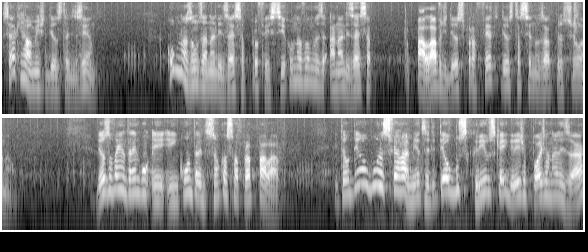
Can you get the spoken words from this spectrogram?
Será que realmente Deus está dizendo? Como nós vamos analisar essa profecia, como nós vamos analisar essa palavra de Deus, o profeta de Deus está sendo usado pelo Senhor ou não. Deus não vai entrar em, em, em, contradição com a sua própria palavra. Então tem algumas ferramentas, tem alguns crivos que a igreja pode analisar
